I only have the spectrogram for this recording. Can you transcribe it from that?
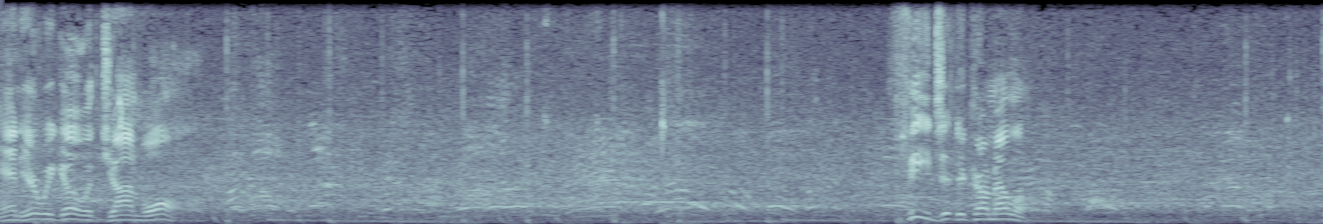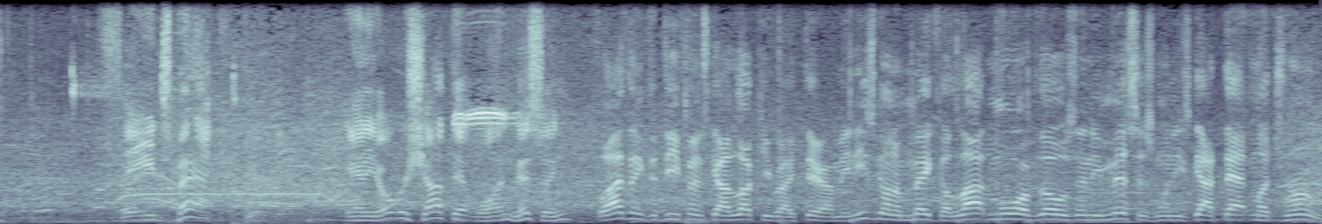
And here we go with John Wall. Feeds it to Carmelo. Fades back. And he overshot that one, missing. Well, I think the defense got lucky right there. I mean, he's going to make a lot more of those than he misses when he's got that much room.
